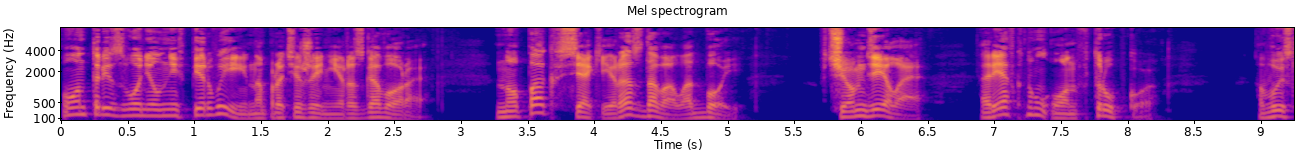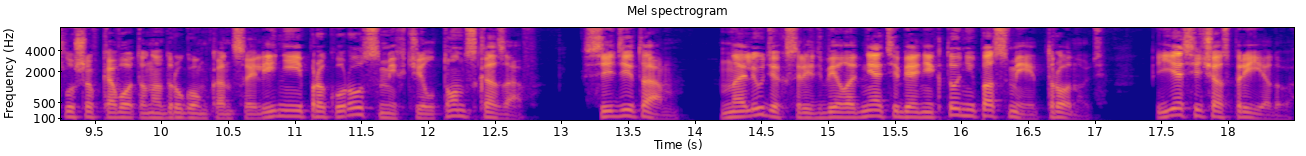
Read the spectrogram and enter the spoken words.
Он трезвонил не впервые на протяжении разговора, но Пак всякий раз давал отбой. «В чем дело?» — рявкнул он в трубку. Выслушав кого-то на другом конце линии, прокурор смягчил тон, сказав, «Сиди там. На людях средь бела дня тебя никто не посмеет тронуть. Я сейчас приеду.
